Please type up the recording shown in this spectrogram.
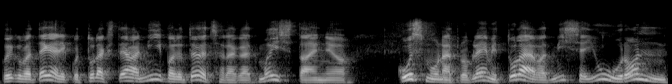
kuigi võib-olla tegelikult tuleks teha nii palju tööd sellega, et mõista, on ju, kus mu need probleemid tulevad, mis see juur on.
